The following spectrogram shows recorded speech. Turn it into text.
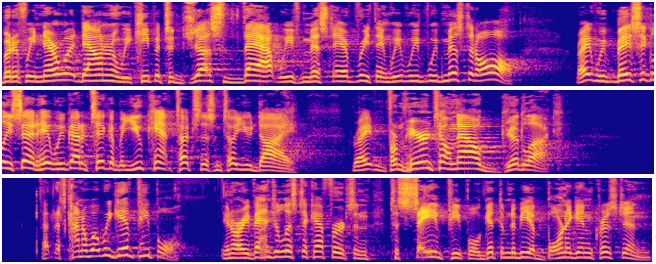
But if we narrow it down and we keep it to just that, we've missed everything. We, we've, we've missed it all, right? We've basically said, hey, we've got a ticket, but you can't touch this until you die, right? And from here until now, good luck. That, that's kind of what we give people in our evangelistic efforts and to save people, get them to be a born again Christian.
